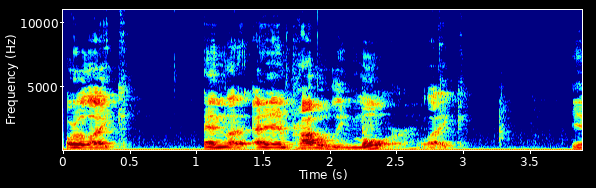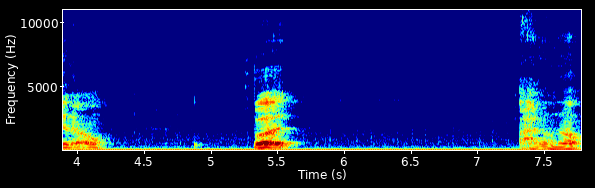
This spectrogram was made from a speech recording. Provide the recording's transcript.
or like and and, and probably more like you know but i don't know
